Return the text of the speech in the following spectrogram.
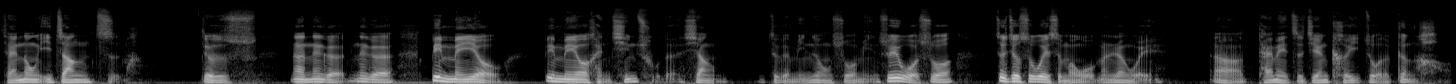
才弄一张纸嘛？就是那那个那个并没有并没有很清楚的向这个民众说明，所以我说这就是为什么我们认为啊，台美之间可以做得更好。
